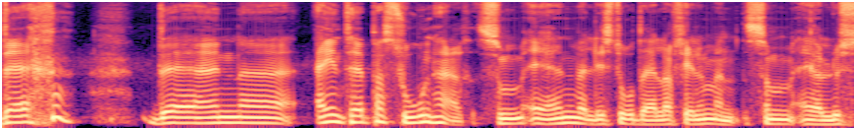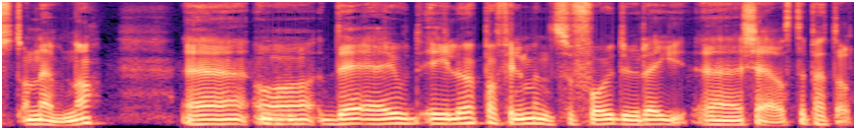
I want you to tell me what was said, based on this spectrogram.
det, det er en, eh, en til person her som er en veldig stor del av filmen, som jeg har lyst å nevne. Eh, og det er jo I løpet av filmen så får jo du deg eh, kjæreste, Petter.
